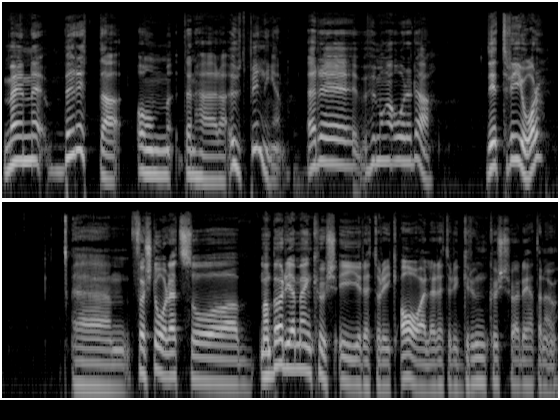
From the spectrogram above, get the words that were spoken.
Men berätta om den här utbildningen. Är det, hur många år är det? Det är tre år. Ehm, första året så, man börjar med en kurs i retorik A, eller retorik grundkurs tror jag det heter nu.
